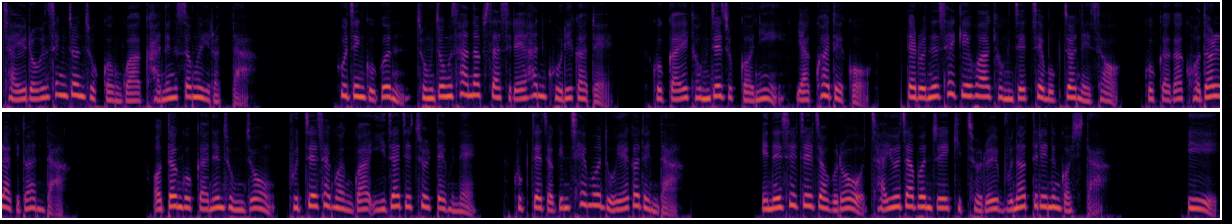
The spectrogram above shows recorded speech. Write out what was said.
자유로운 생존 조건과 가능성을 잃었다. 후진국은 종종 산업 사슬의 한 고리가 돼 국가의 경제 주권이 약화되고 때로는 세계화 경제체 목전에서 국가가 거덜나기도 한다. 어떤 국가는 종종 부채 상황과 이자 지출 때문에 국제적인 채무 노예가 된다. 이는 실질적으로 자유자본주의 기초를 무너뜨리는 것이다. 2.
